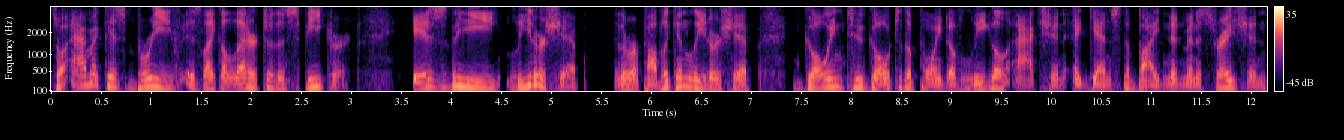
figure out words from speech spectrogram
So, amicus brief is like a letter to the speaker. Is the leadership the Republican leadership going to go to the point of legal action against the Biden administration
